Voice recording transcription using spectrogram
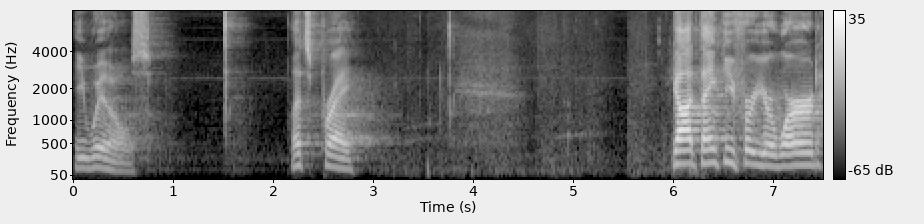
he wills. Let's pray. God, thank you for your word.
